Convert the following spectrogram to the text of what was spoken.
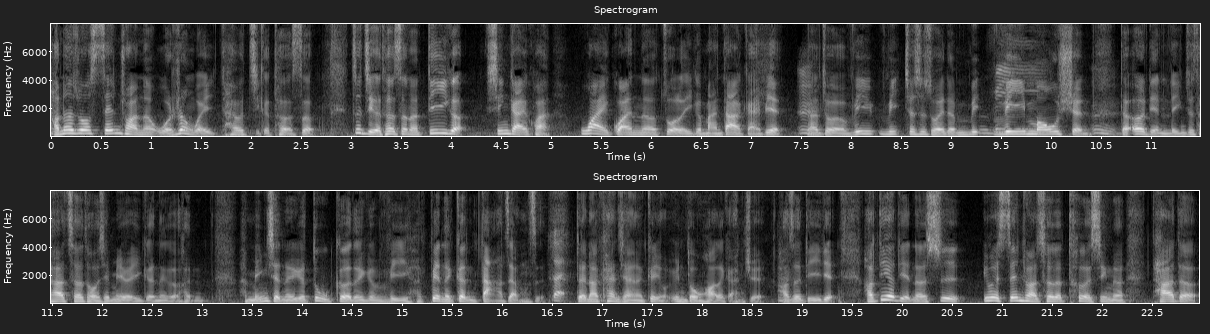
好，那说 Centra 呢，我认为它有几个特色。这几个特色呢，第一个。新改款外观呢做了一个蛮大的改变，那就 V V 就是所谓的 V V Motion 的二点零，就是它车头前面有一个那个很很明显的一个镀铬的一个 V，变得更大这样子。对对，那看起来呢更有运动化的感觉。好，这是第一点。好，第二点呢是因为 Centra 车的特性呢，它的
